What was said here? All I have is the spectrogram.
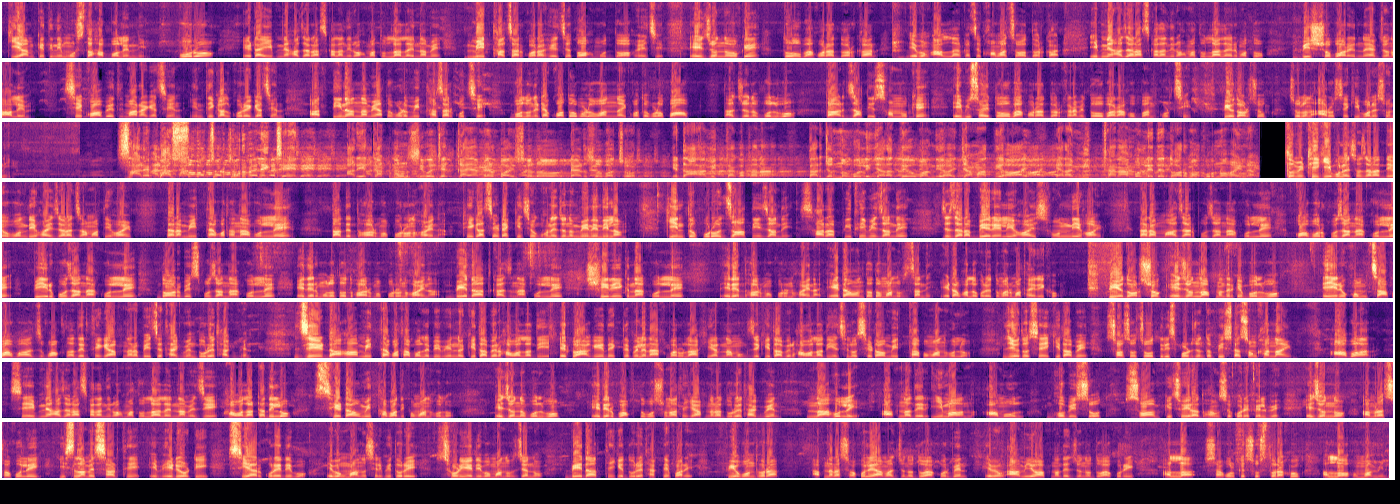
কিয়ামকে তিনি মুস্তাহাব বলেননি। পুরো এটা ইবনে হাজার আসকালানি রহমাতুল্লাহ নামে মিথ্যাচার করা হয়েছে তহমত দেওয়া হয়েছে। এই জন্য ওকে তৌবা করা দরকার এবং আল্লাহর কাছে ক্ষমা চাওয়া দরকার। ইবনে হাজার আসকালানি রহমাতুল্লাহ আলাইয়ের মতো বিশ্ব বরেণ্য একজন আলেম, সে কবে মারা গেছেন, ইন্তিকাল করে গেছেন আর তিনার নামে এত বড় মিথ্যাচার করছে, বলুন এটা কত বড় অন্যায়, কত বড় পাপ। তার জন্য বলব, তার জাতির সম্মুখে এ বিষয়ে তৌবা করার দরকার, আমি তৌবার আহ্বান করছি। প্রিয় দর্শক, চলুন আরও সে কী বলে শুনি। সাড়ে পাঁচশো বছর পূর্বে লিখছেন। আর এ কাঠ মুন্সি বলছে কায়ামের বয়স হলো দেড়শো বছর। এটা আহা মিথ্যা কথা না। তার জন্য বলি যারা দেওবন্দি হয় জামাতি হয় এরা মিথ্যা না বললে এদের ধর্ম পূর্ণ হয় না। তুমি ঠিকই বলেছ যারা দেওবন্দি হয় যারা জামাতি হয় তারা মিথ্যা কথা না বললে তাদের ধর্ম পূরণ হয় না। ঠিক আছে, এটা কিছুক্ষণের জন্য মেনে নিলাম। কিন্তু পুরো জাতি জানে, সারা পৃথিবী জানে যে যারা বেরেলি হয় সন্নি হয়, তারা মাজার পূজা না করলে, কবর পূজা না করলে, পীর পূজা না করলে, দরবেশ পূজা না করলে এদের মূলত ধর্ম পূরণ হয় না। বেদাত কাজ না করলে, শিরিক না করলে এদের ধর্ম পূরণ হয় না। এটা অন্তত মানুষ জানে। এটা ভালো করে তোমার মাথায় রেখো। প্রিয় দর্শক, এজন্য আপনাদেরকে বলব এইরকম চাপাবাজ বক্তাদের থেকে আপনারা বেঁচে থাকবেন, দূরে থাকবেন। যে ডাহা মিথ্যা কথা বলে বিভিন্ন কিতাবের হাওয়ালা দিয়ে, একটু আগে দেখতে পেলেন আকবরুল আখিয়ার নামক যে কিতাবের হাওয়ালা দিয়েছিল, সেটাও মিথ্যা প্রমাণ হলো। যেহেতু সেই কিতাবে ছশো চৌত্রিশ পর্যন্ত পৃষ্ঠা সংখ্যা নাই। আবার সে ইবনে হাজার আসকালানি রহমাতুল্লাহ আলের নামে যে হাওয়ালাটা দিল, সেটাও মিথ্যাবাদী প্রমাণ হলো। এজন্য বলব এদের বক্তব্য শোনা থেকে আপনারা দূরে থাকবেন। না হলে আপনাদের ইমান আমল, ভবিষ্যৎ সব কিছু এরা ধ্বংস করে ফেলবে। এজন্য আমরা সকলেই ইসলামের স্বার্থে এই ভিডিওটি শেয়ার করে দেব এবং মানুষের ভিতরে ছড়িয়ে দেব। মানুষ যেন বেদাত থেকে দূরে থাকতে পারে। প্রিয় বন্ধুরা, আপনারা সকলে আমার জন্য দোয়া করবেন এবং আমিও আপনাদের জন্য দোয়া করি। আল্লাহ সকলকে সুস্থ রাখুক। আল্লাহ মামিন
